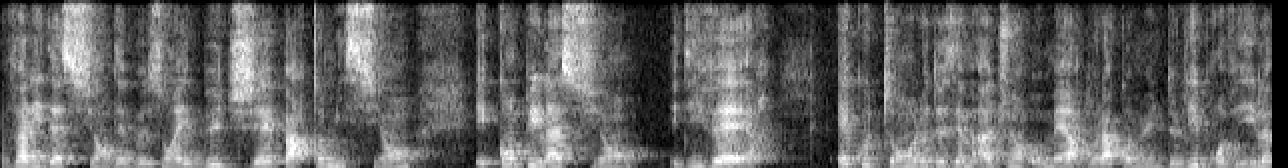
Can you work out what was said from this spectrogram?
validation des besoins et budgets par commission et compilation et divers. Écoutons le deuxième adjoint au maire de la commune de Libreville,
